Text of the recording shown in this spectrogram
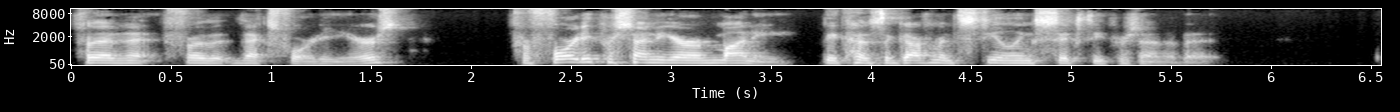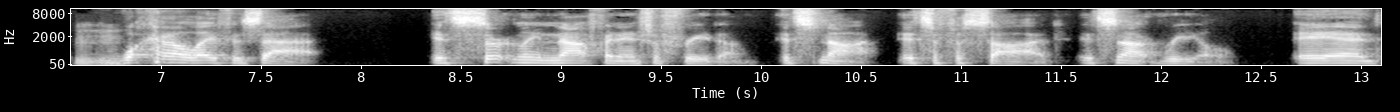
for the for the next 40 years for 40% of your money because the government's stealing 60% of it. Mm-hmm. what kind of life is that it's certainly not financial freedom. It's not. It's a facade. It's not real. And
